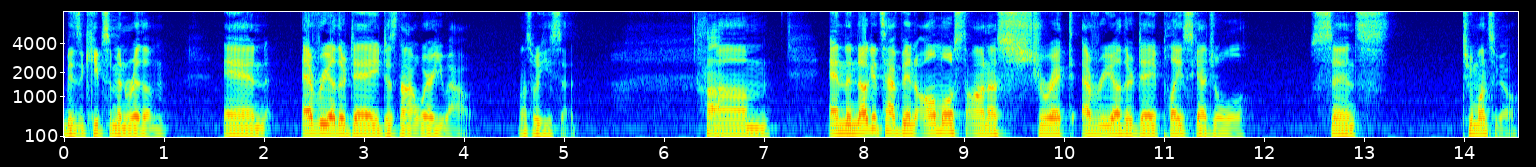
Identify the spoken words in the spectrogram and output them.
because it keeps them in rhythm, and every other day does not wear you out. That's what he said. Huh. Um, And the Nuggets have been almost on a strict every other day play schedule since two months ago.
